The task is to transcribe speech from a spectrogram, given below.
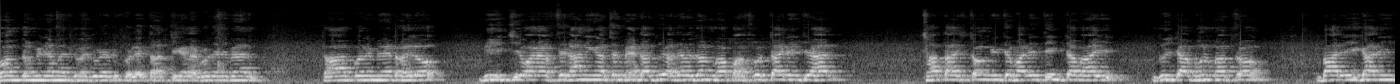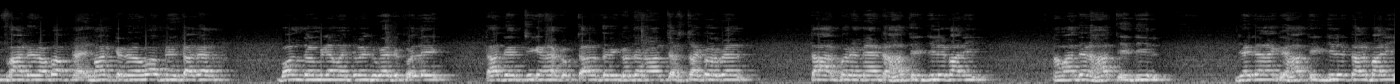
বন্ধ মিডিয়ার মাধ্যমে যোগাযোগ করে তার ঠিকানা খুঁজে নেবেন। তারপরে মেয়েটা হলো বিএসসি অনার্সে রানিং আছে। মেয়েটা দুই হাজার জন্ম, পাসপোর্ট চার ইঞ্চি হাট সাতাশ টঙ্গিতে বাড়ি, তিনটা ভাই, দুইটা বোন মাত্র। বাড়ি, গাড়ি, ফ্ল্যাটের অভাব নেই, মার্কেটের অভাব নেই তাদের। বন্ধ মিডিয়ার মাধ্যমে যোগাযোগ করলে তাদের ঠিকানা খুব তাড়াতাড়ি খোঁজে নেওয়ার চেষ্টা করবেন। তারপরে মেয়েটা হাতির দিলে বাড়ি। আমাদের হাতি দিল, যেটা নাকি হাতির দিলে তার বাড়ি।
